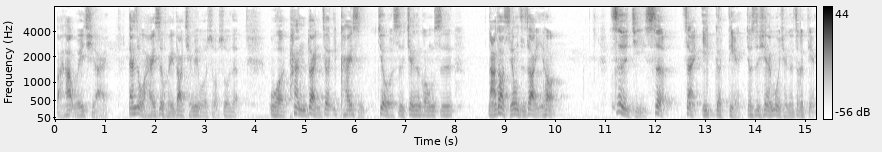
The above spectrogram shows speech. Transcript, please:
把它围起来，但是我还是回到前面我所说的，我判断这一开始就是建设公司拿到使用执照以后，自己设在一个点，就是现在目前的这个点，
